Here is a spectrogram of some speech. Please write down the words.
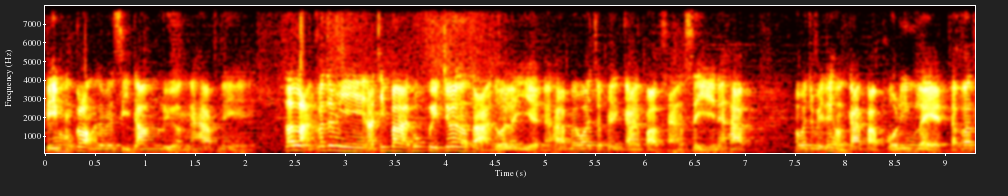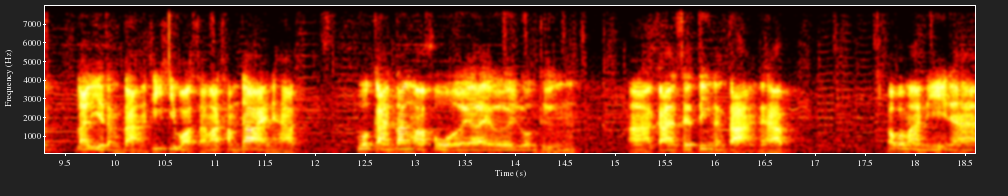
ธีมของกล่องจะเป็นสีดำเหลืองนะครับนี่ด้านหลังก็จะมีอธิบายพวกฟีเจอร์ต่างๆ โดยละเอียดนะครับ ไม่ว่าจะเป็นการปรับแสงสีนะครับไม่ว่าจะเป็นเรื่องของการปรับ polling rate แล้วก็รายละเอียดต่างๆ ที่คีย์บอร์ดสามารถทำได้นะครับ พวกการตั้งมาโครเอยอะไรเอยรวมถึงาการเซตติ้งต่างๆนะครับ ก็ประมาณนี้นะฮะ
